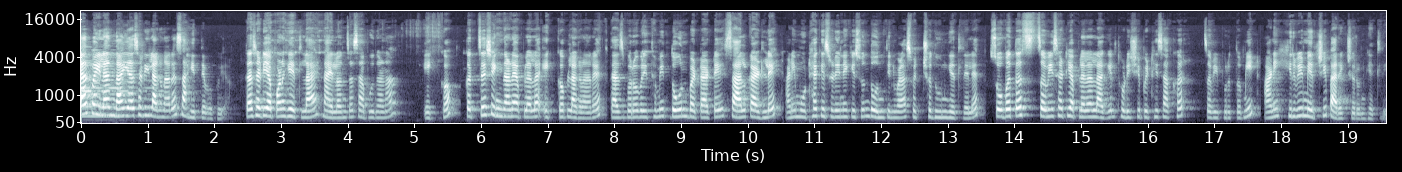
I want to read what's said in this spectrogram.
सगळ्यात पहिल्यांदा यासाठी लागणारं साहित्य बघूया. त्यासाठी आपण घेतलाय नायलॉनचा साबुदाणा एक कप. कच्चे शेंगदाणे आपल्याला एक कप लागणार आहेत. त्याचबरोबर इथं मी दोन बटाटे साल काढले आणि मोठ्या किसडीने किसून दोन तीन वेळा स्वच्छ धुवून घेतलेले आहेत. सोबतच चवीसाठी आपल्याला लागेल थोडीशी पिठी साखर चवीपुरतं मीठ आणि हिरवी मिरची बारीक चिरून घेतली.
